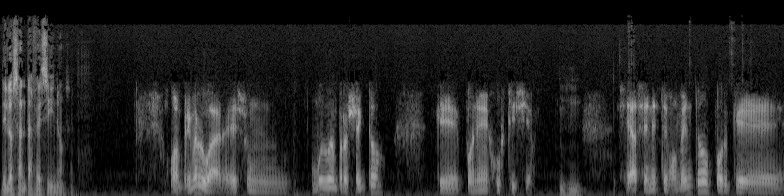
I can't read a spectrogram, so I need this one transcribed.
de los santafesinos? Bueno, en primer lugar, es un muy buen proyecto que pone justicia. Se hace en este momento porque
